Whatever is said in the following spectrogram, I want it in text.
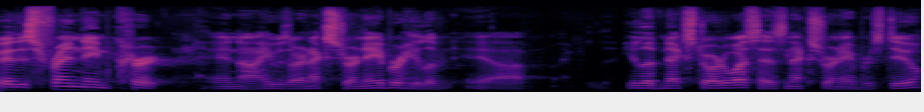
So we had this friend named Kurt, and uh, he was our next door neighbor. He lived, uh, he lived next door to us, as next door neighbors do.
